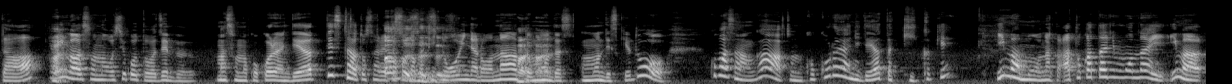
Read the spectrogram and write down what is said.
た、はい。今はそのお仕事は全部、まあその心屋に出会ってスタートされたことがきっと多いんだろうなと思うんはいです、思うんですけど、コバさんがその心屋に出会ったきっかけ今もうなんか跡形にもない、今、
